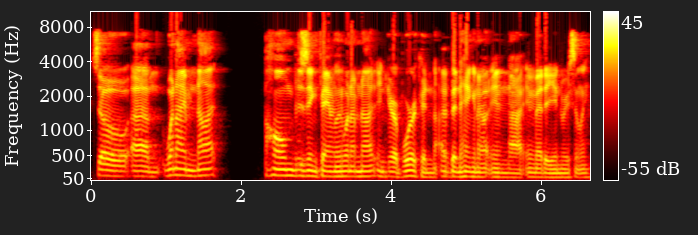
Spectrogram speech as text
So um, when I'm not home visiting family, when I'm not in Europe working, I've been hanging out in uh, in Medellin recently.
